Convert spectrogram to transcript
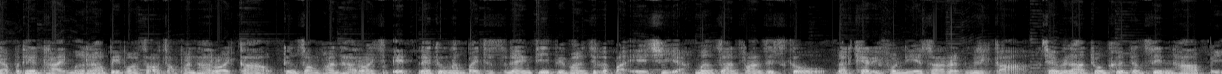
จากประเทศไทยเมื่อราวปีพศ 2509 ถึง 2511 และถูกนำไปจัดแสดดงที่พิพิธภัณฑ์ศิลปะเอเชีย เมืองซานฟรานซิสโก รัฐแคลิฟอร์เนียสหรัฐอเมริกา ใช้เวลาทวงคืนทั้งสิ้น 5 ปี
